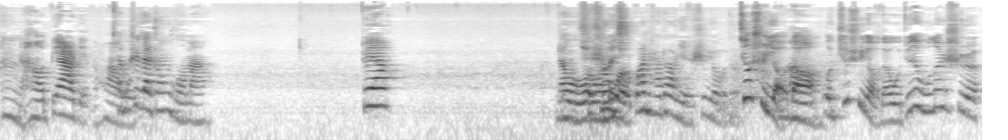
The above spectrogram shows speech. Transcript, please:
嗯然后第二点的话，他们是在中国吗？对啊，那我其实我观察到也是有的，就是有的，嗯我就是有的。我觉得无论是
